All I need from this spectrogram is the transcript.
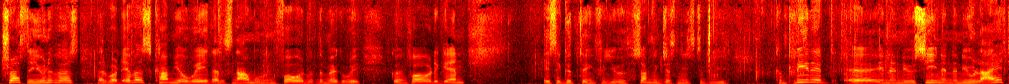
trust the universe that whatever's come your way that is now moving forward with the mercury going forward again is a good thing for you. Something just needs to be completed uh, in a new scene in a new light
